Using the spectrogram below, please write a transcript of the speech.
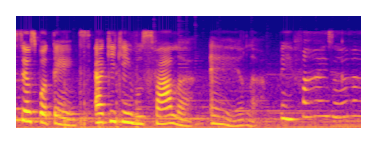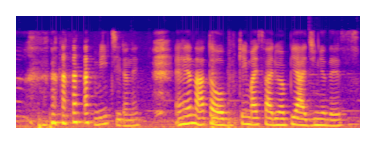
seus potentes! Aqui quem vos fala é ela, Pfizer. Mentira, né? É Renata, óbvio. Quem mais faria uma piadinha dessa?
